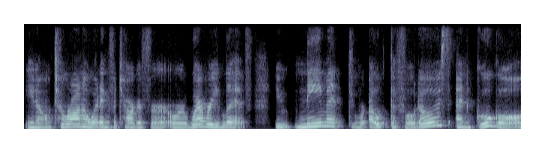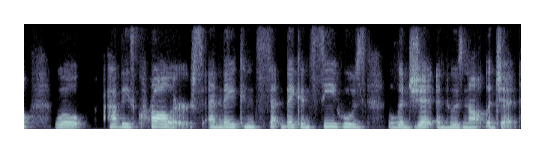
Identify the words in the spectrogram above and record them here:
you know, Toronto wedding photographer or wherever you live. You name it throughout the photos and Google will have these crawlers and they can set they can see who's legit and who's not legit.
